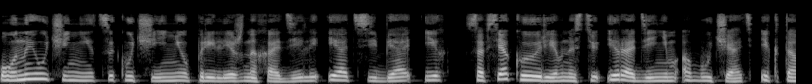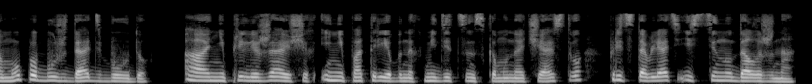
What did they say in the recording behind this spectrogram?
он и ученицы к учению прилежно ходили и от себя их со всякою ревностью и родением обучать и к тому побуждать буду, а не прилежающих и непотребных медицинскому начальству представлять истину должна.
